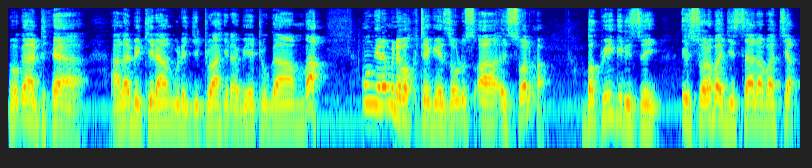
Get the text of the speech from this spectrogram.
noga nti alabikirangula egitwahira byetugamba. Mungeremu ne bakutegeeza eswala bakuyigirize eswala bagisaala batya?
